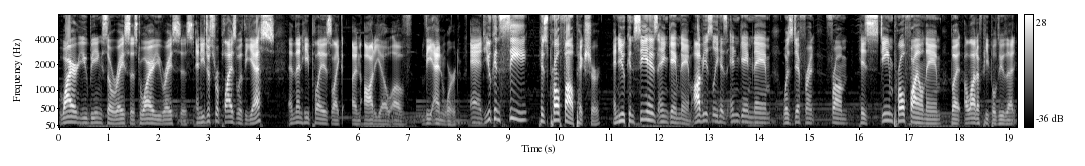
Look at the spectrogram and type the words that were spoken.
why are you being so racist? Why are you racist? And he just replies with yes, and then he plays like an audio of the N-word. And you can see his profile picture, and you can see his in-game name. Obviously, his in-game name was different from his Steam profile name, but a lot of people do that.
